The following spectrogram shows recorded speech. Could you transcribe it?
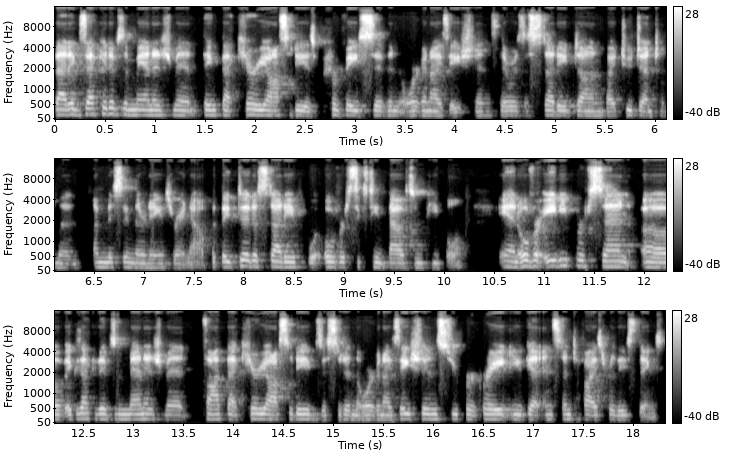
that executives and management think that curiosity is pervasive in organizations. There was a study done by two gentlemen. I'm missing their names right now, but they did a study for over 16,000 people. And over 80% of executives and management thought that curiosity existed in the organization. Super great. You get incentivized for these things.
